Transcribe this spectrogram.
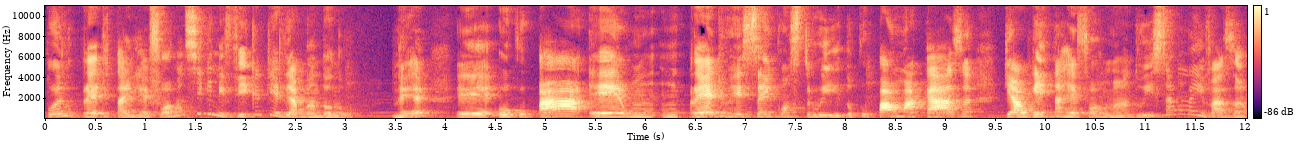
Quando o prédio está em reforma, significa que ele abandonou. Né? É, ocupar é, um, um prédio recém-construído, ocupar uma casa que alguém está reformando, isso é uma invasão.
